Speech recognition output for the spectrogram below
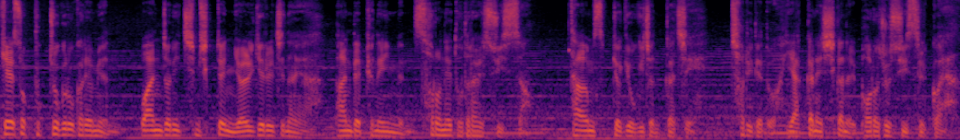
계속 북쪽으로 가려면 완전히 침식된 열기를 지나야 반대편에 있는 서론에 도달할 수 있어. 다음 습격이 오기 전까지 처리돼도 약간의 시간을 벌어줄 수 있을 거야.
